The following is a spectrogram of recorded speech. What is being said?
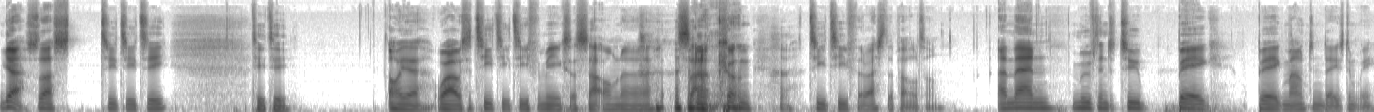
Yeah. So that's TTT. TT. Oh yeah. Well, it was a TTT for me 'cause I sat on uh, Samkung TT for the rest of the peloton, and then moved into two big, big mountain days, didn't we?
